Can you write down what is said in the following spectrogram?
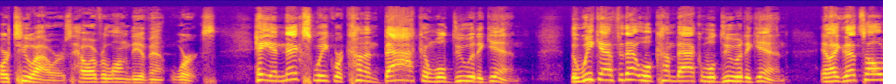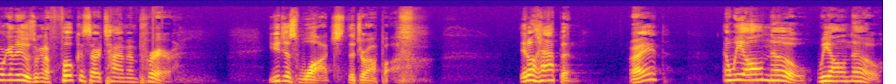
or two hours, however long the event works. Hey, and next week we're coming back and we'll do it again. The week after that, we'll come back and we'll do it again. And like that's all we're going to do is we're going to focus our time in prayer. You just watch the drop off. It'll happen, right? And we all know, we all know.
